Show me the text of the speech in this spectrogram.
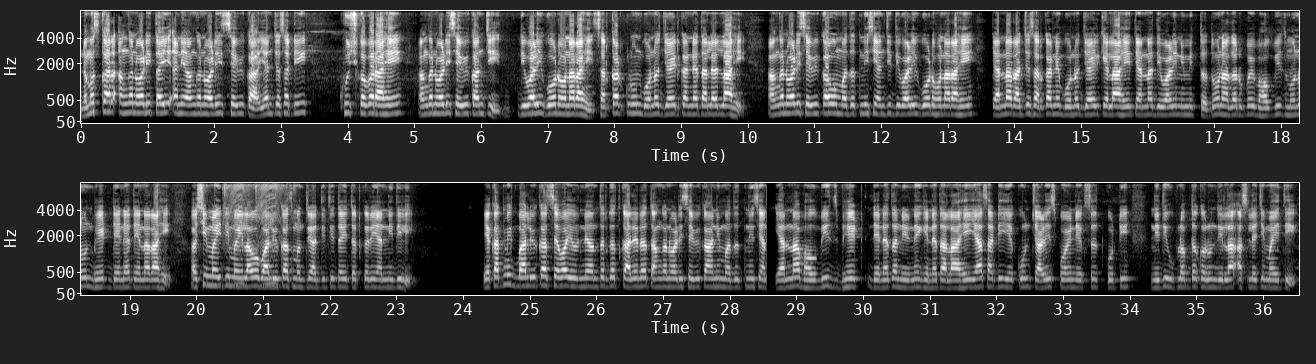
नमस्कार अंगणवाडी ताई आणि अंगणवाडी सेविका. यांच्यासाठी खुश खबर आहे अंगणवाडी सेविकांची दिवाळी गोड होणार आहे. सरकारकडून बोनस जाहीर करण्यात आलेला आहे. अंगणवाडी सेविका व मदतनीस यांची दिवाळी गोड होणार आहे. त्यांना राज्य सरकारने बोनस जाहीर केला आहे. त्यांना दिवाळीनिमित्त दोन हजार रुपये भाऊबीज म्हणून भेट देण्यात येणार आहे अशी माहिती महिला व बालविकास मंत्री आदित्यताई तटकरे यांनी दिली. एकात्मिक बालविकास सेवा योजनेअंतर्गत कार्यरत अंगणवाडी सेविका आणि मदतनीस यांना भाऊबीज भेट देण्याचा निर्णय घेण्यात आला आहे. यासाठी एकूण चाळीस पॉईंट एकसष्ट कोटी निधी उपलब्ध करून दिला असल्याची माहिती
